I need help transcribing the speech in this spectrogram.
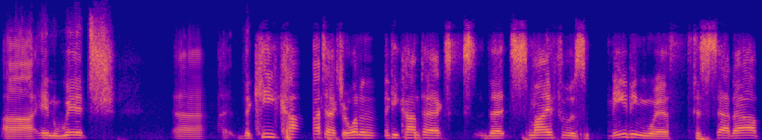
uh, in which uh, the key contact, or one of the key contacts that Smythe was meeting with to set up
